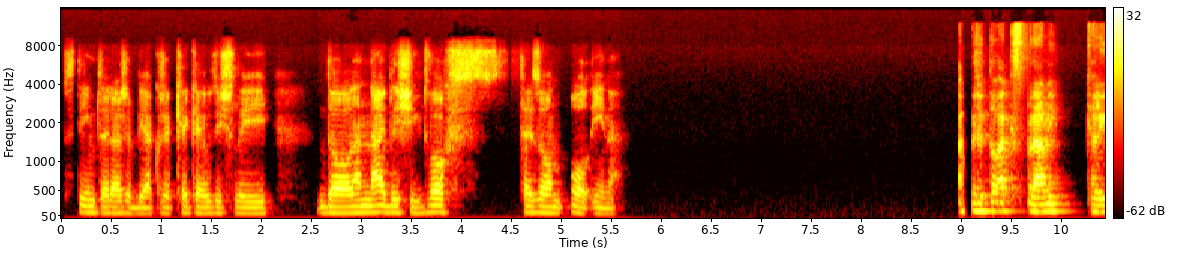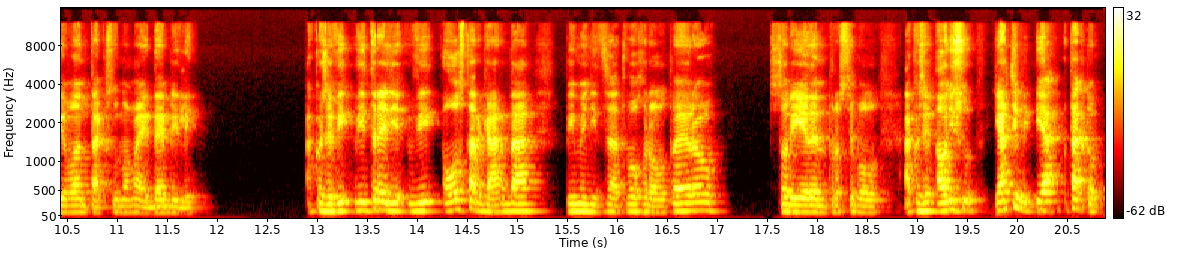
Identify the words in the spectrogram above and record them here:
S tým teda, že by akože Kekeus išli do najbližších dvoch sezón all in. Akože to, ak spraví Cleveland, tak sú normálne debili. Akože vy, vy, vy All-Star Garda vymeniť za dvoch roleplayerov, ktorý jeden proste bol, akože, a oni sú, ja tým, ja, takto,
